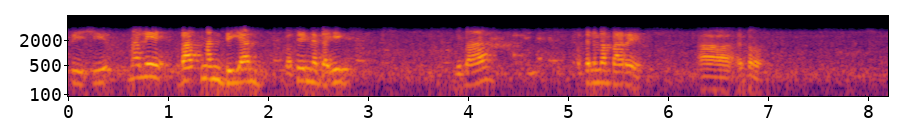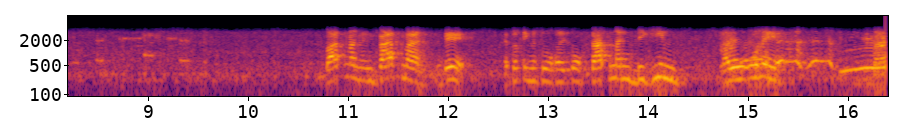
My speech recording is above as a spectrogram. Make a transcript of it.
Spaceship? Mali. Batman Beyond. Kasi nagayig. Di ba? Ito naman pare. Ah, ito. Batman yung Batman. Hindi. Ito tinutukoy ko. Batman Begins. Nauuna eh. Diba?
